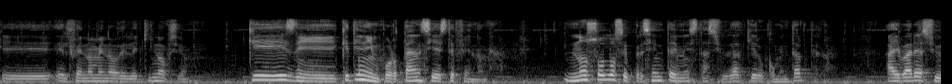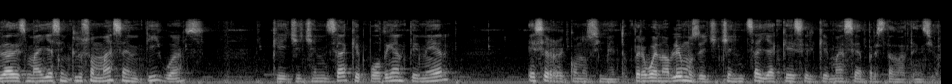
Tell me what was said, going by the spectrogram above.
eh, el fenómeno del equinoccio. ¿Qué, es de, ¿Qué tiene importancia este fenómeno? No solo se presenta en esta ciudad, quiero comentártelo. Hay varias ciudades mayas, incluso más antiguas que Chichen Itza, que podrían tener ese reconocimiento. Pero bueno, hablemos de Chichen Itza ya que es el que más se ha prestado atención.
